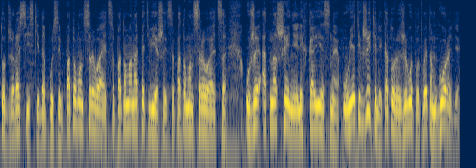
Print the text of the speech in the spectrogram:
тот же российский, допустим, потом он срывается, потом он опять вешается, потом он срывается, уже отношение легковесное у этих жителей, которые живут вот в этом городе,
